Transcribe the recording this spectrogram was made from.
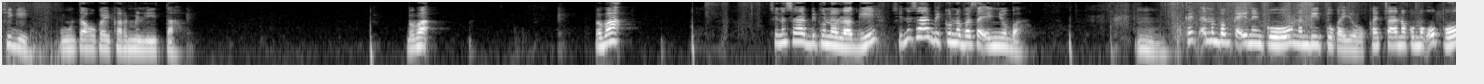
Sige, pumunta ako kay Carmelita. Baba. Baba. Sinasabi ko na lagi? Sinasabi ko na ba sa inyo ba? Mm. Kahit anong bang kainin ko, nandito kayo. Kahit saan ako mag-upo,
